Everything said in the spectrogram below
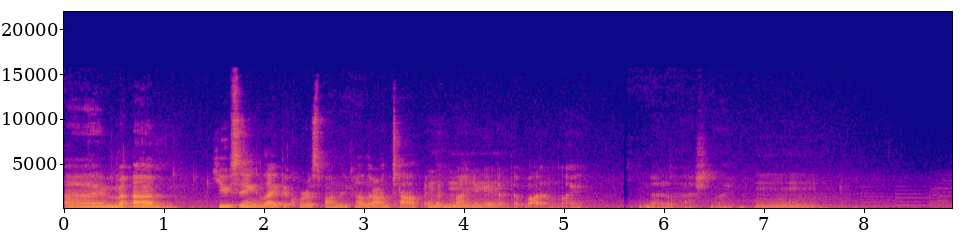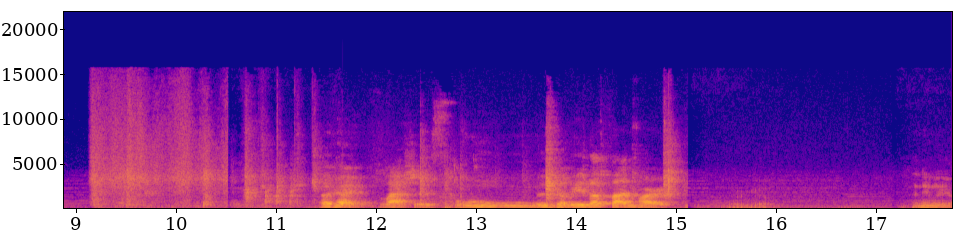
I'm um, using like the corresponding color on top and then lining it Mhm. at the bottom line, not a lash line. mm. Okay, lashes. oh. This is gonna be the fun part. There we go. Anyway.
